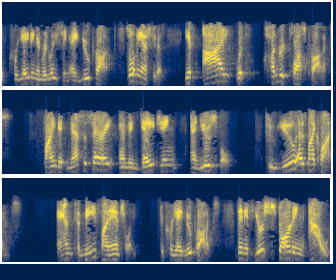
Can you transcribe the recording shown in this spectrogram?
of creating and releasing a new product. So let me ask you this. If I, with 100 plus products, find it necessary and engaging and useful to you as my clients and to me financially to create new products, then if you're starting out,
